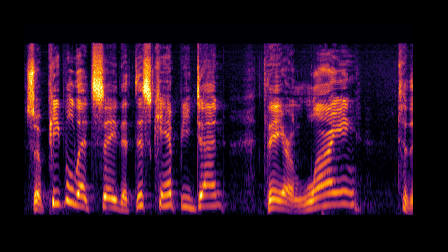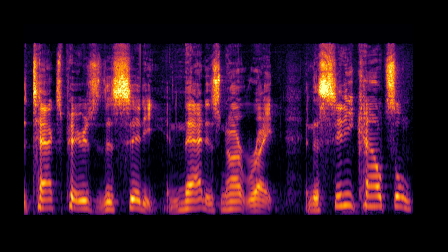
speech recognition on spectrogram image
So people that say that this can't be done, they are lying to the taxpayers of this city. And that is not right. And the city council,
